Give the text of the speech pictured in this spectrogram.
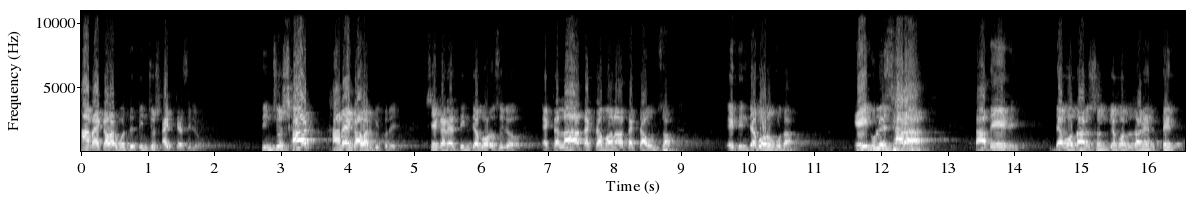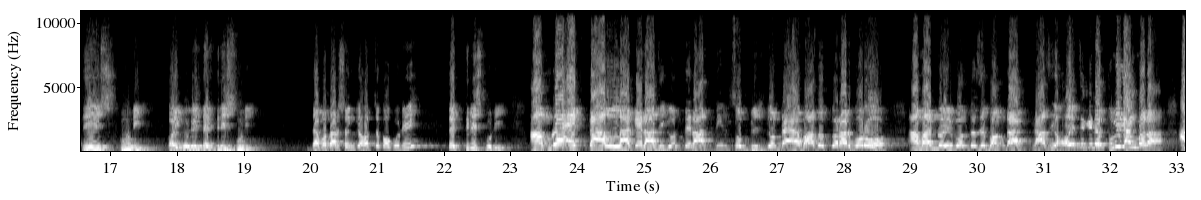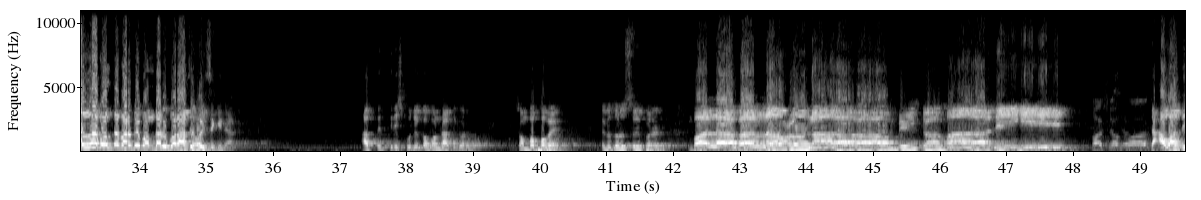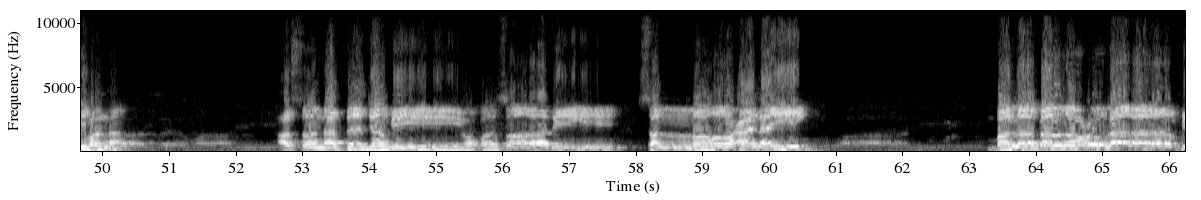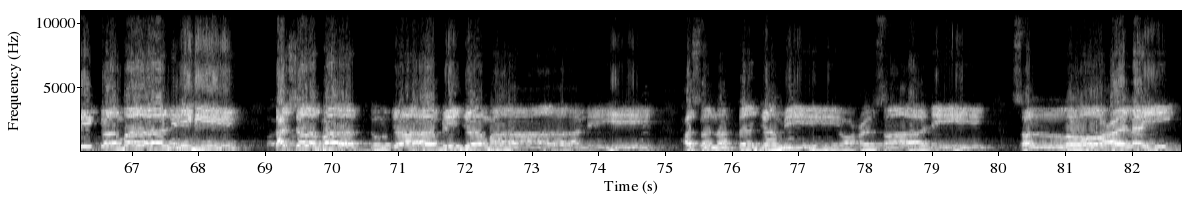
খানায় কাবার মধ্যে তিনশো ষাটটা ছিল। তিনশো ষাট খানায় কাবার ভিতরে। সেখানে তিনটা বড় ছিল। একটা লাত, একটা মানাত, একটা উৎসাহ এই তিনটা বড় খোদা। এইগুলি ছাড়া তাদের দেবতার সংখ্যা কত জানেন? তেত্রিশ কোটি। কয় কোটি? তেত্রিশ কোটি। দেবতার সংখ্যা হচ্ছে ক কোটি? তেত্রিশ কোটি। আমরা একটা আল্লাহকে রাজি করতে রাত দিন চব্বিশ ঘণ্টা আবাদত করার পরও আমার নই বলতেছে, বন্দা, রাজি হয়েছে কিনা তুমি জানবে না। আল্লাহ বলতে পারবে বন্দার উপর রাজি হয়েছে কিনা। আর তেত্রিশ কোটি কখন রাজি করব? সম্ভব হবে? একটু দরজ শরীফ করেন আওয়াজ দিয়ে বলেন না। আসনাত জমি صلوا عليه. بلغ العلا بكماله كشف الدجى بجماله. حسنت جميع حصاله. صلوا عليه.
